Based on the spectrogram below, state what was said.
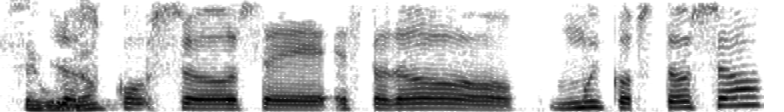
¿Seguro? Los cursos eh, es todo muy costoso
